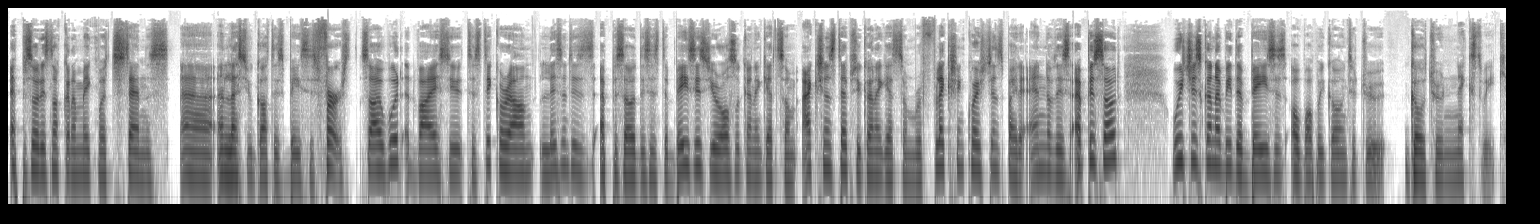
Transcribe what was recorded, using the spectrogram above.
episode is not going to make much sense uh, unless you got this basis first. So I would advise you to stick around, listen to this episode. This is the basis. You're also going to get some action steps. You're going to get some reflection questions by the end of this episode, which is going to be the basis of what we're going to do, go through next week.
